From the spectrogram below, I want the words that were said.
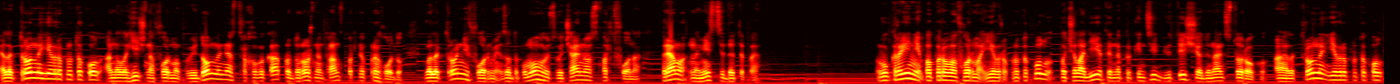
Електронний Європротокол аналогічна форма повідомлення страховика про дорожньо-транспортну пригоду в електронній формі за допомогою звичайного смартфона прямо на місці ДТП. В Україні паперова форма Європротоколу почала діяти наприкінці 2011 року, а електронний Європротокол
